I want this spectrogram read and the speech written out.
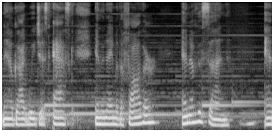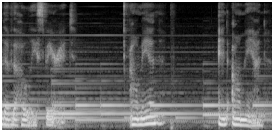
Now, God, we just ask in the name of the Father and of the Son and of the Holy Spirit. Amen and amen.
